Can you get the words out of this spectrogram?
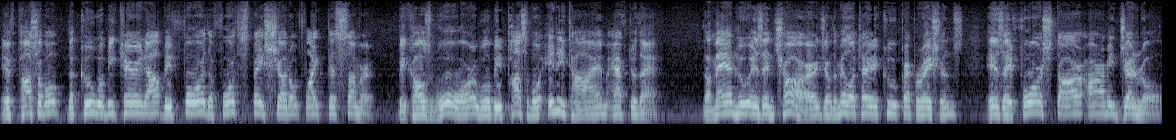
If possible, the coup will be carried out before the fourth Space Shuttle flight this summer, because war will be possible any time after that. The man who is in charge of the military coup preparations is a four-star Army general.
